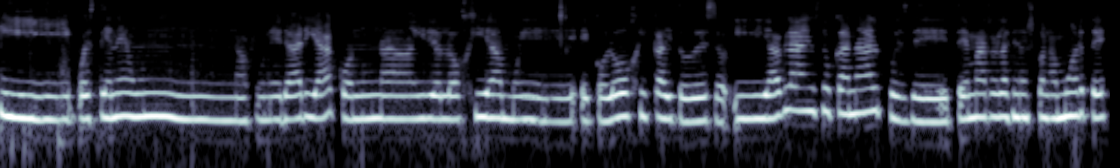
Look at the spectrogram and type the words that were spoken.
y pues tiene una funeraria con una ideología muy ecológica y todo eso. Y habla en su canal pues de temas relacionados con la muerte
